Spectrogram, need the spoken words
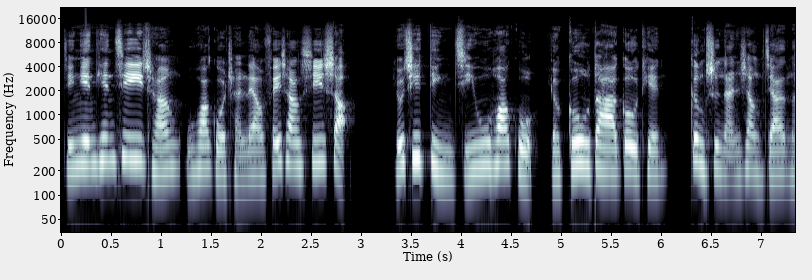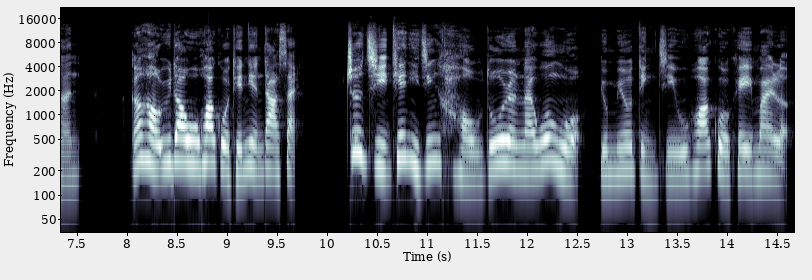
今年天气异常，无花果产量非常稀少，尤其顶级无花果要够大够甜，更是难上加难。”刚好遇到无花果甜点大赛，这几天已经好多人来问我有没有顶级无花果可以卖了。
